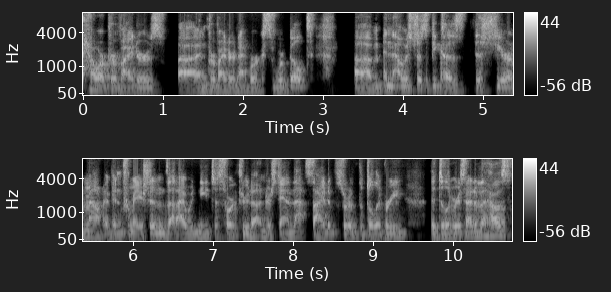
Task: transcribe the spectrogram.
how our providers uh, and provider networks were built. Um, and that was just because the sheer amount of information that I would need to sort through to understand that side of sort of the delivery, the delivery side of the house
